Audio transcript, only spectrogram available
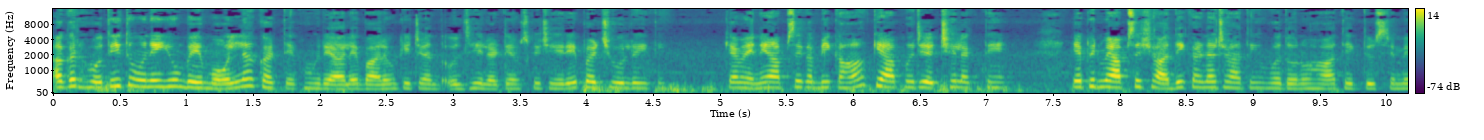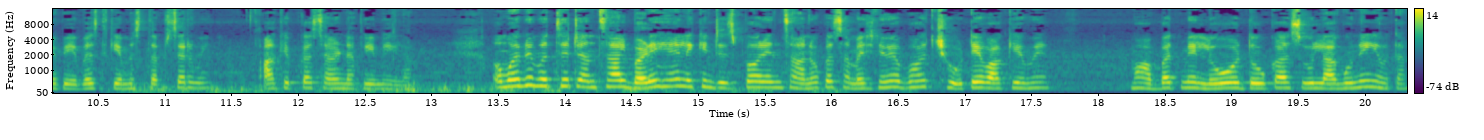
अगर होती तो उन्हें यूँ बेमोल न करते। घुंघरियाले बालों की चंद उलझी लटें उसके चेहरे पर झूल रही थी। क्या मैंने आपसे कभी कहा कि आप मुझे अच्छे लगते हैं? या फिर मैं आपसे शादी करना चाहती हूँ? वो दोनों हाथ एक दूसरे में बेबस्त के मुस्तबसर हुई। आकिब का सर नफ़ी मेला। उम्र में मुझसे चंद साल बड़े हैं, लेकिन जज्बा और इंसानों को समझने में बहुत छोटे वाक़े हुए। मोहब्बत में लो और दो का असूल लागू नहीं होता।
